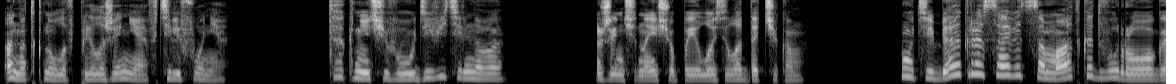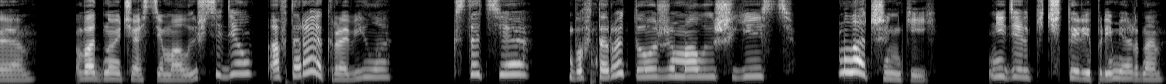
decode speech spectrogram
Она ткнула в приложение в телефоне. «Так ничего удивительного». Женщина еще поелозила датчиком. «У тебя, красавица, матка двурогая. В одной части малыш сидел, а вторая кровила. Кстати, во второй тоже малыш есть. Младшенький. Недельки четыре примерно.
